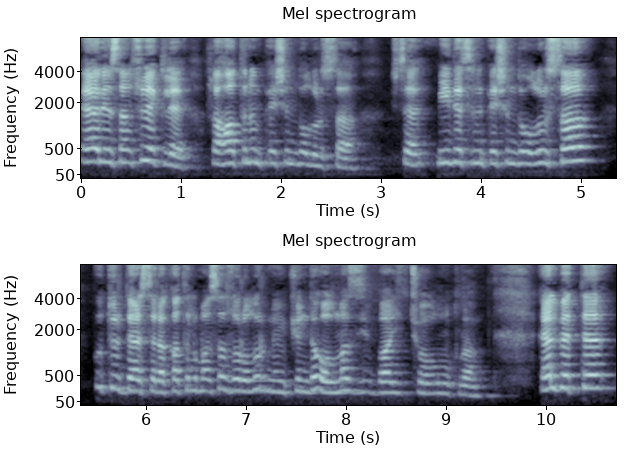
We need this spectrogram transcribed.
Eğer insan sürekli rahatının peşinde olursa, işte midesinin peşinde olursa bu tür derslere katılmazsa zor olur, mümkün de olmaz çoğunlukla. Elbette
